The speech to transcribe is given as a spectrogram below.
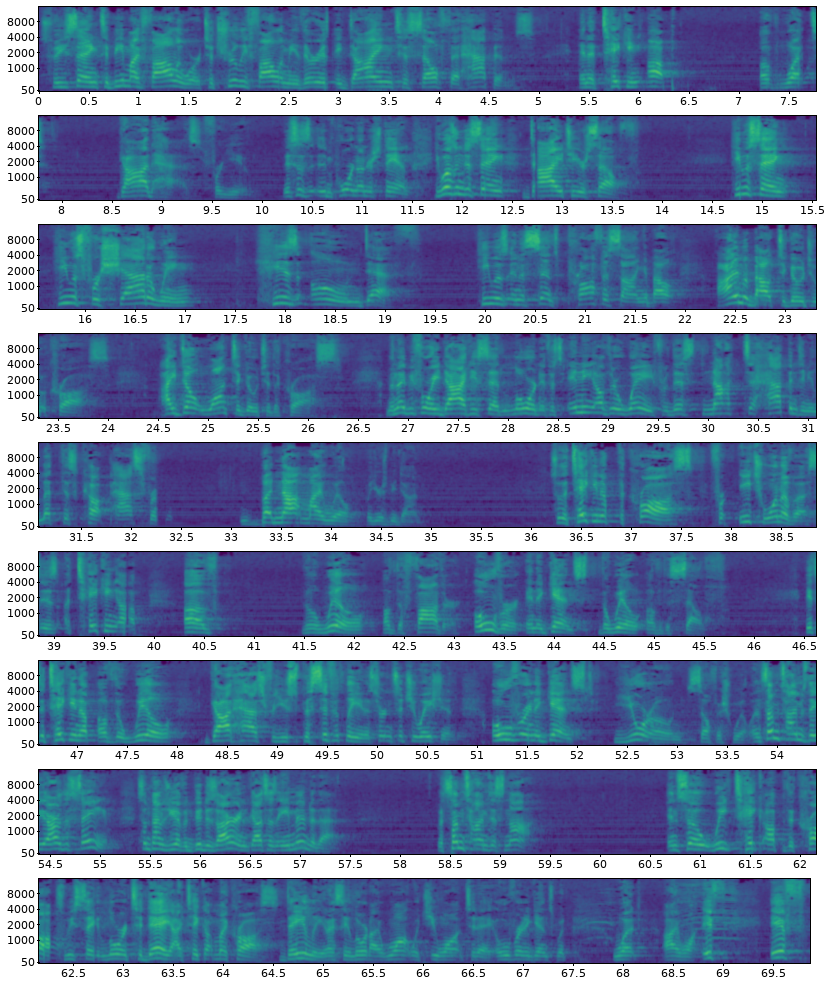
So he's saying, to be my follower, to truly follow me, there is a dying to self that happens and a taking up of what God has for you. This is important to understand. He wasn't just saying, die to yourself. He was saying, he was foreshadowing his own death he was, in a sense, prophesying about, I'm about to go to a cross. I don't want to go to the cross. The night before he died, he said, Lord, if there's any other way for this not to happen to me, let this cup pass from me. But not my will, but yours be done. So the taking up the cross for each one of us is a taking up of the will of the Father over and against the will of the self. It's a taking up of the will God has for you specifically in a certain situation over and against your own selfish will. And sometimes they are the same. Sometimes you have a good desire and God says amen to that. But sometimes it's not. And so we take up the cross. We say, Lord, today I take up my cross daily. And I say, Lord, I want what you want today, over and against what, what I want. If, if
